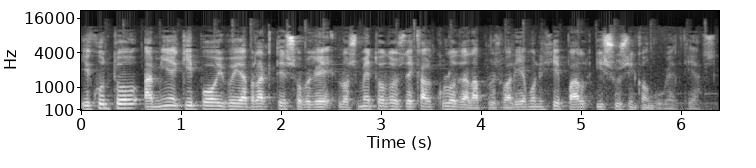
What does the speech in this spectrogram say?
y junto a mi equipo hoy voy a hablarte sobre los métodos de cálculo de la plusvalía municipal y sus incongruencias.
